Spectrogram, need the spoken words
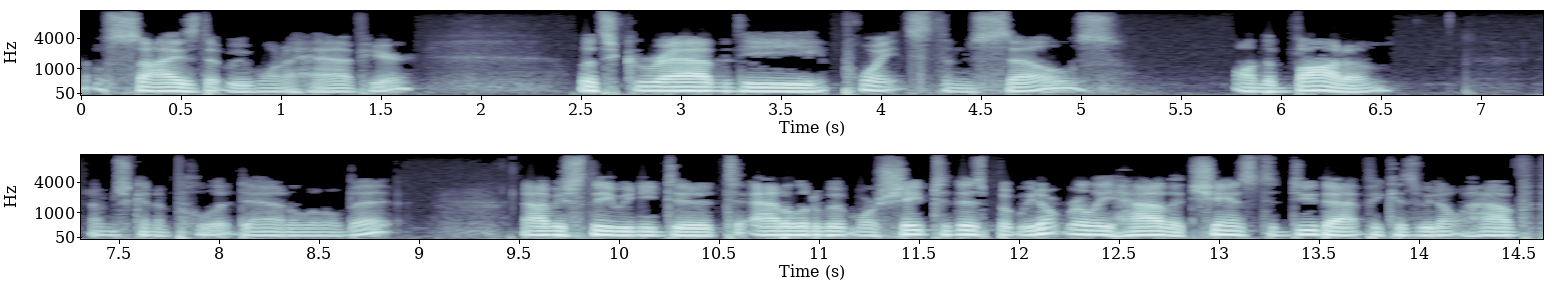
you know, size that we want to have here. Let's grab the points themselves on the bottom. I'm just going to pull it down a little bit. Now, obviously, we need to, to add a little bit more shape to this, but we don't really have a chance to do that because we don't have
